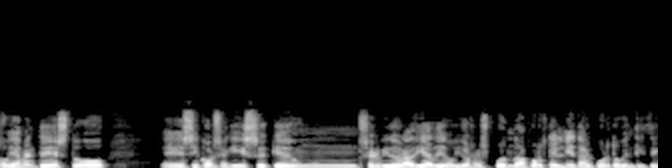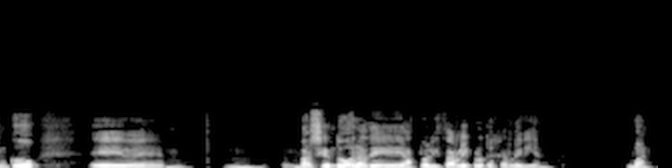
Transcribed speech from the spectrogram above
obviamente esto, eh, si conseguís que un servidor a día de hoy os responda por telnet al puerto 25, eh, va siendo hora de actualizarle y protegerle bien. Bueno,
